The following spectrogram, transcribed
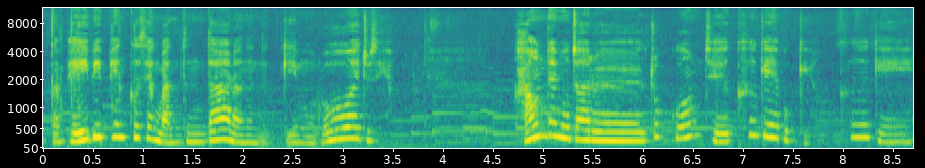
약간 베이비 핑크색 만든다라는 느낌으로 해주세요. 가운데 모자를 조금 제일 크게 해볼게요. 크게.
